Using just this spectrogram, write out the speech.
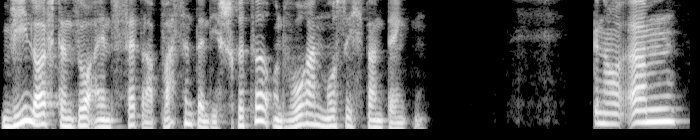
wie läuft denn so ein Setup? Was sind denn die Schritte und woran muss ich dann denken? Genau, ähm,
